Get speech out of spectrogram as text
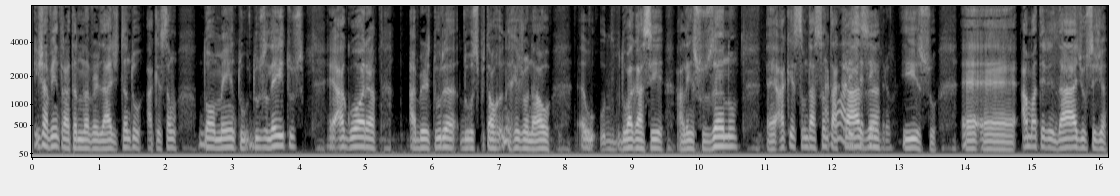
e já vem tratando, na verdade, tanto a questão do aumento dos leitos, é, agora a abertura do hospital regional do HC além Suzano, é, a questão da Santa Agora, Casa, isso, é, é, a maternidade, ou seja,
